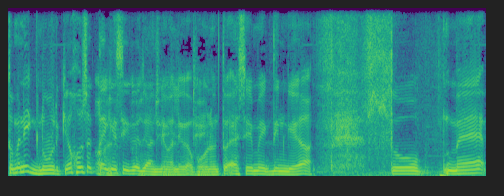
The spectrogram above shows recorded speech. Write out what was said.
तो मैंने इग्नोर किया हो सकता है किसी का जानने वाले का फ़ोन है तो ऐसे में एक दिन गया तो मैं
